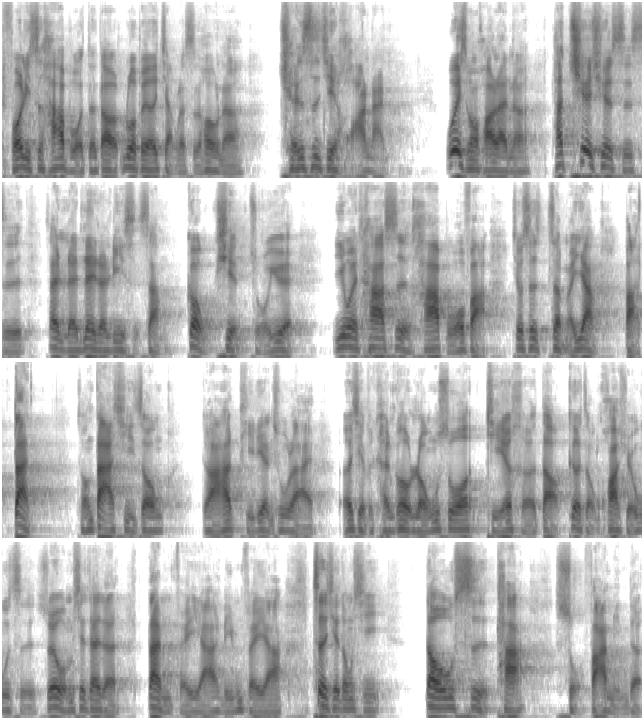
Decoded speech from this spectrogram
弗里斯哈伯得到诺贝尔奖的时候呢，全世界哗然。为什么哗然呢？他确确实实在人类的历史上贡献卓越，因为他是哈伯法，就是怎么样把氮从大气中把它提炼出来，而且能够浓缩结合到各种化学物质。所以我们现在的氮肥呀、磷肥呀这些东西都是他所发明的。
